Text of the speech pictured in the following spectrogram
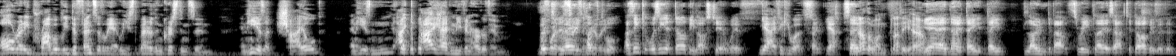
already probably defensively at least better than Christensen, and he is a child. And he's n- I, I hadn't even heard of him before Looks this very season. comfortable. Really. I think was he at Derby last year with Yeah, I think he was. Frank. Yeah, So Another one, bloody hell! yeah, no, they they loaned about three players out to Derby with him.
